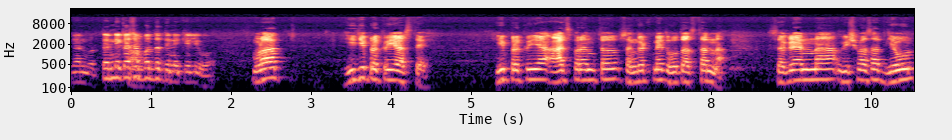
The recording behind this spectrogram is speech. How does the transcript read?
यांवर. त्यांनी कशा पद्धतीने केली व मुळात ही जी प्रक्रिया असते ही प्रक्रिया आजपर्यंत संघटनेत होत असताना सगळ्यांना विश्वासात घेऊन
